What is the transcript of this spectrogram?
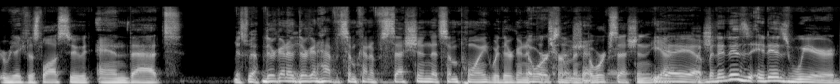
ridiculous lawsuit and that they're gonna they're gonna have some kind of session at some point where they're gonna a determine session, a work right. session. Yeah, yeah, yeah. Which, but it is it is weird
